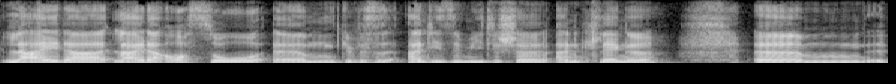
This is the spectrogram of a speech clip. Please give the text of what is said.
Leider, leider auch so ähm, gewisse antisemitische Anklänge. Ähm,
